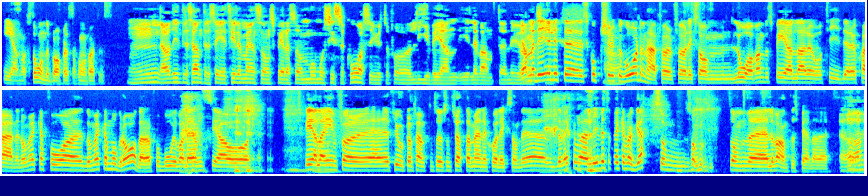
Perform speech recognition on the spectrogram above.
enastående bra prestation faktiskt. Mm, ja, det är intressant det du säger. Till och med en sån spelare som Momo Sissoko ser ut att få liv igen i Levante. Nu ja, men det är lite Skogskyrkogården här för, för liksom lovande spelare och tidigare stjärnor. De verkar, få, de verkar må bra där, få bo i Valencia och spela inför 14 15 000 trötta människor. Liksom. Det, det verkar vara, livet verkar vara gött som, som, som eh, Levante-spelare. Ja,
